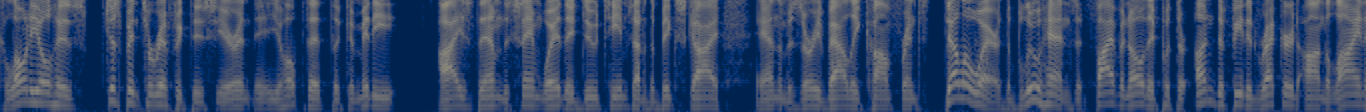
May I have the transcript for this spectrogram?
Colonial has just been terrific this year, and you hope that the committee eyes them the same way they do teams out of the Big Sky and the Missouri Valley Conference. Delaware, the Blue Hens at 5 0, they put their undefeated record on the line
